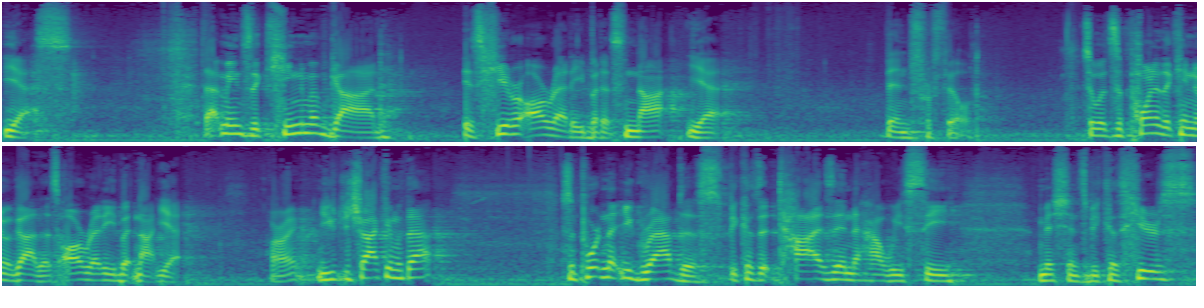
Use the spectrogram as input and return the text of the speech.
Yes. That means the kingdom of God is here already, but it's not yet been fulfilled. So it's the point of the kingdom of God that's already, but not yet. All right? You, you tracking with that? It's important that you grab this because it ties into how we see missions because here's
